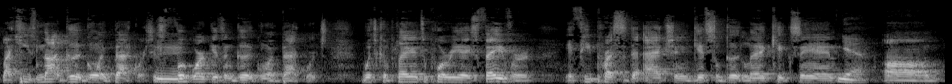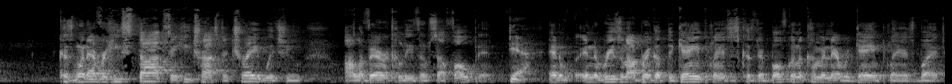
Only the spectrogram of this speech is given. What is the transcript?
Like he's not good going backwards. His footwork isn't good going backwards, which can play into Poirier's favor if he presses the action, gets some good leg kicks in. Yeah. Um, because whenever he stops and he tries to trade with you, Oliveira can leave himself open. Yeah. And and the reason I bring up the game plans is because they're both going to come in there with game plans, but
